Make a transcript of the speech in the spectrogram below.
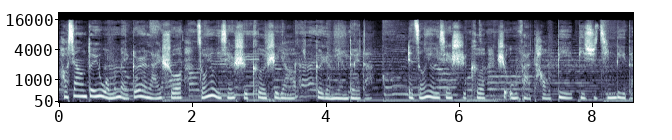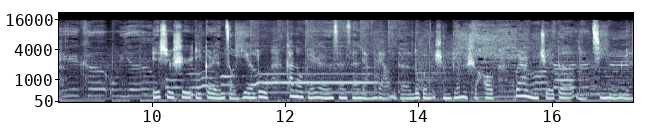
好像对于我们每个人来说，总有一些时刻是要一个人面对的，也总有一些时刻是无法逃避、必须经历的。也许是一个人走夜路，看到别人三三两两的路过你身边的时候，会让你觉得冷清无缘。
